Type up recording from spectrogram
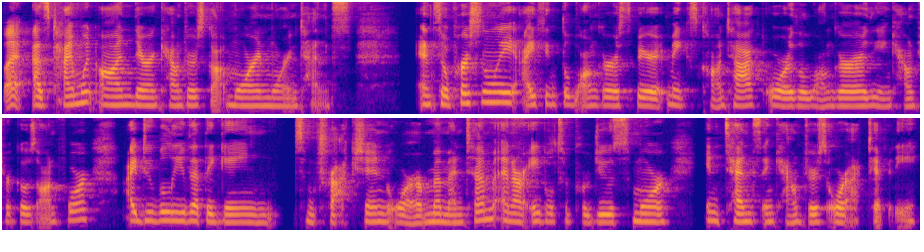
But as time went on, their encounters got more and more intense. And so, personally, I think the longer a spirit makes contact or the longer the encounter goes on for, I do believe that they gain some traction or momentum and are able to produce more intense encounters or activity.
